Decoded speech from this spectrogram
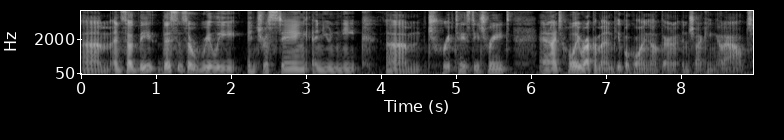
Um, and so the, this is a really interesting and unique um, tasty treat. And I totally recommend people going out there and checking it out.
